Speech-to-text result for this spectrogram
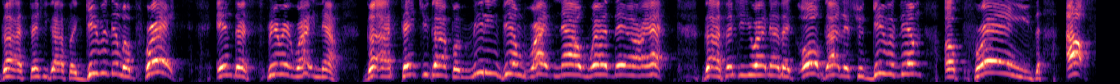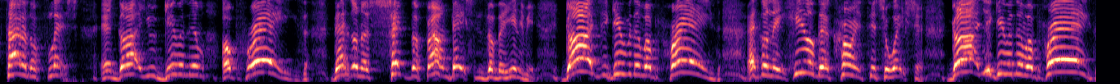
God, I thank you, God, for giving them a praise in their spirit right now. God, I thank you, God, for meeting them right now where they are at. God, thank you right now that, oh God, that you're giving them a praise outside of the flesh. And God, you're giving them a praise that's going to shake the foundations of the enemy. God, you're giving them a praise that's going to heal their current situation. God, you're giving them a praise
